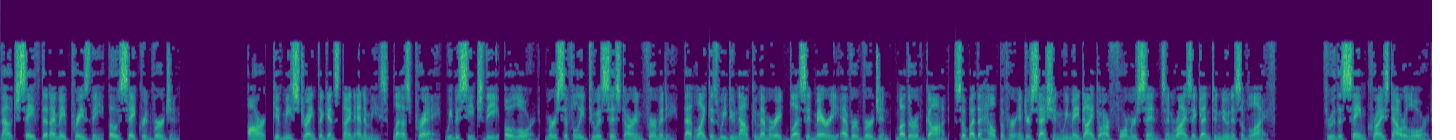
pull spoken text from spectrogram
Vouchsafe that I may praise thee, O Sacred Virgin! R. Give me strength against thine enemies, let us pray, we beseech thee, O Lord, mercifully to assist our infirmity, that like as we do now commemorate Blessed Mary ever Virgin, Mother of God, so by the help of her intercession we may die to our former sins and rise again to newness of life. Through the same Christ our Lord.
